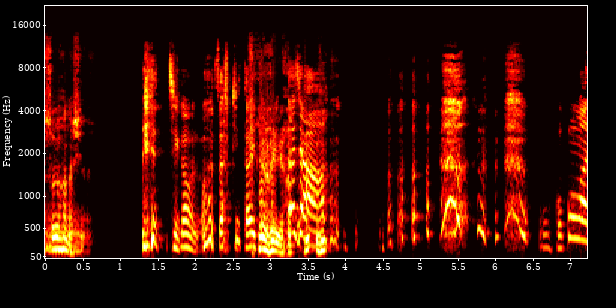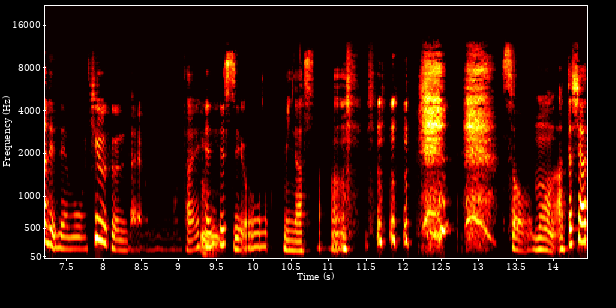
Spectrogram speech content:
そういう話ない。違うの？さっきタイトル言ったじゃん もうここまででもう9分だよ。大変ですよ、皆さん。そう、もう私は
